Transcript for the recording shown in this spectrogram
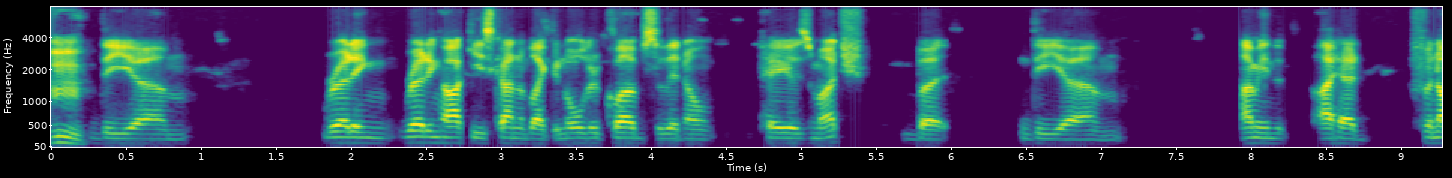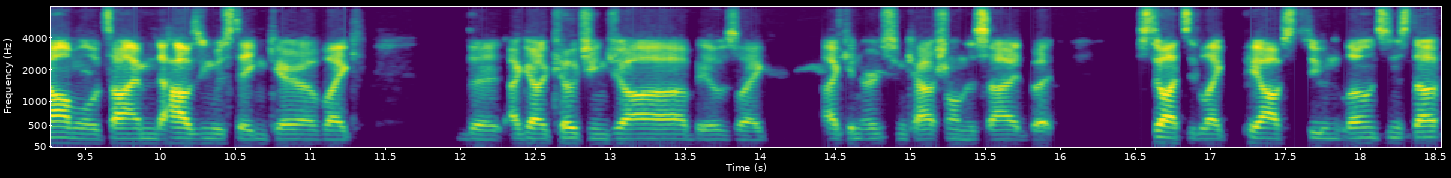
mm. the um, Reading Reading hockey is kind of like an older club, so they don't pay as much. But the um, I mean, I had phenomenal time. The housing was taken care of. Like the I got a coaching job. It was like I can earn some cash on the side, but still had to like pay off student loans and stuff.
